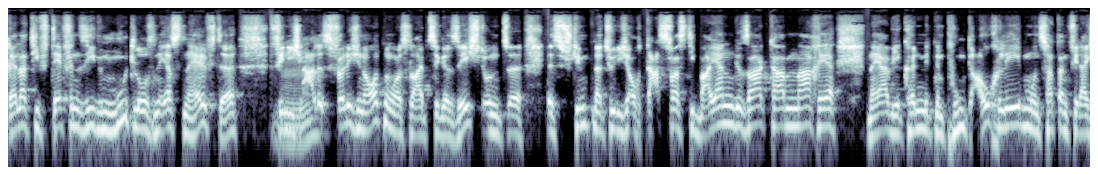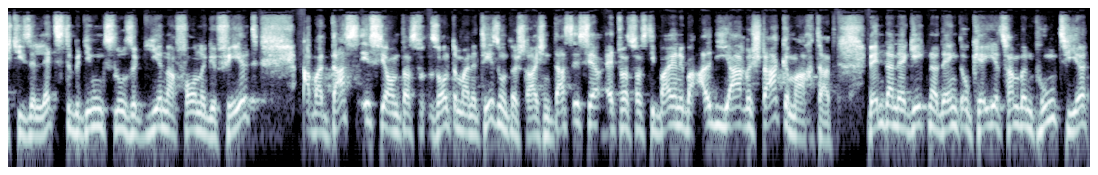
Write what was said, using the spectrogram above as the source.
relativ defensiven, mutlosen ersten Hälfte finde ich mhm. alles völlig in Ordnung aus Leipziger Sicht. Und äh, es stimmt natürlich auch das, was die Bayern gesagt haben nachher. Naja, wir können mit einem Punkt auch leben. Uns hat dann vielleicht diese letzte bedingungslose Gier nach vorne gefehlt. Aber das ist ja, und das sollte meine These unterstreichen, das ist ja etwas, was die Bayern über all die Jahre stark gemacht hat. Wenn dann der Gegner denkt, okay, jetzt haben wir einen Punkt hier,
